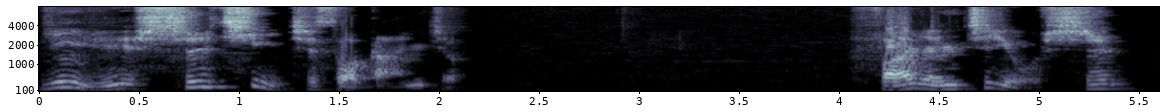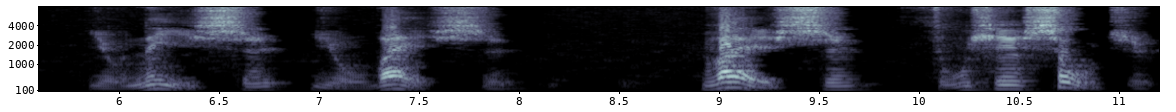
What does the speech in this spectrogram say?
因于湿气之所感者，凡人之有湿，有内湿，有外湿。外湿足先受之，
